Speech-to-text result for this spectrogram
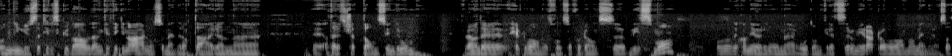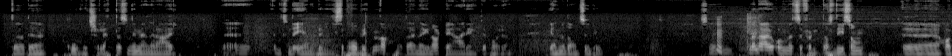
Og det nyeste tilskuddet av denne kritikken nå er noen som mener at det er en uh, at det er rett og slett Downs syndrom. For det er jo det helt vanlig at folk som får Downs uh, blir små, og det kan gjøre noe med hodeomkretser og mye rart. Og man mener også at eh, det hovedskjelettet som de mener er eh, liksom det ene beviset på hobbiten, da, at det er en egen art, det er egentlig bare en med Downs syndrom. Så, Men det er jo kommet selvfølgelig Altså de som eh, har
